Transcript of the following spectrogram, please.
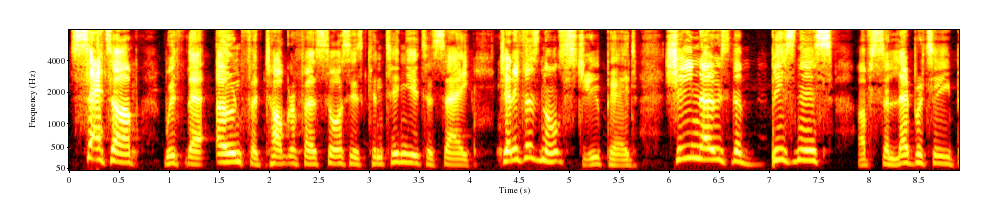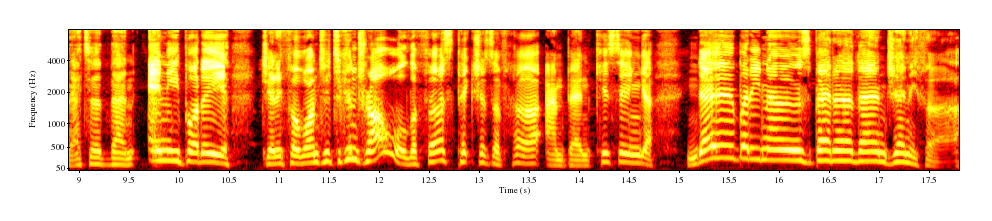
set up with their own photographer. Sources continue to say Jennifer's not stupid. She knows the business of celebrity better than anybody. Jennifer wanted to control the first pictures of her and Ben kissing. Nobody knows better than Jennifer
